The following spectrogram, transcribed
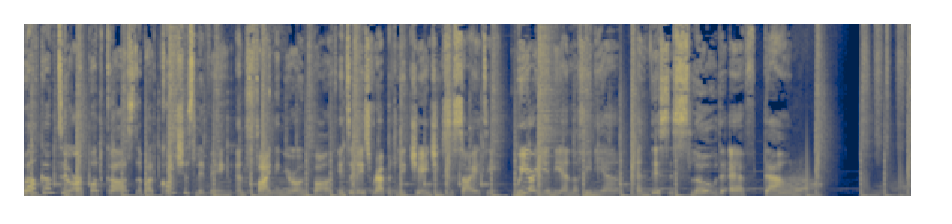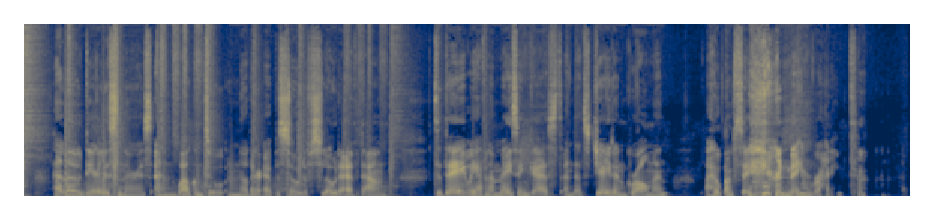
Welcome to our podcast about conscious living and finding your own path in today's rapidly changing society. We are Yindi and Lavinia, and this is Slow the F Down. Hello, dear listeners, and welcome to another episode of Slow the F Down. Today we have an amazing guest, and that's Jaden Gralman. I hope I'm saying your name right.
